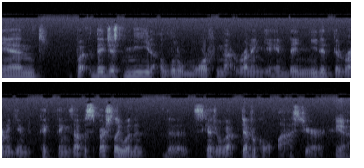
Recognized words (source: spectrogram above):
And but they just need a little more from that running game. They needed the running game to pick things up, especially when the, the schedule got difficult last year Yeah.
